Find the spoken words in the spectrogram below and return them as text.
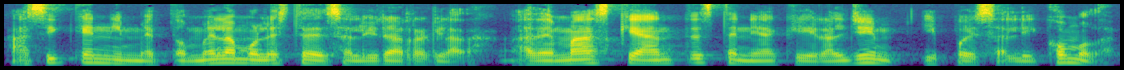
Así que ni me tomé la molestia de salir arreglada. Además que antes tenía que ir al gym y pues salí cómoda.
